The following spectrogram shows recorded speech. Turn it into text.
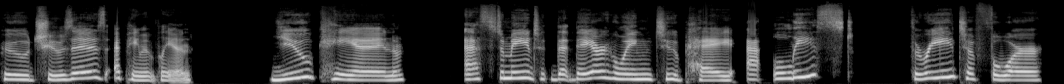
who chooses a payment plan, you can estimate that they are going to pay at least three to four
